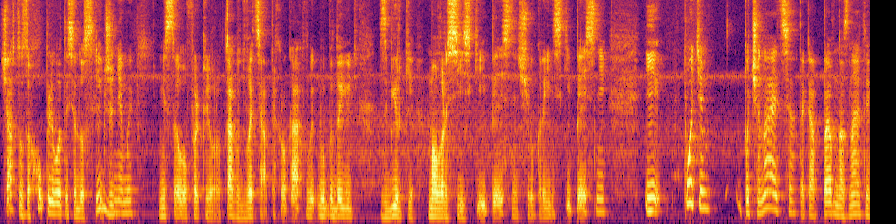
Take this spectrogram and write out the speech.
часто захоплюватися дослідженнями місцевого фольклору. Так, в 20-х роках видають збірки малоросійські пісні чи українські пісні. І потім починається така певна, знаєте,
